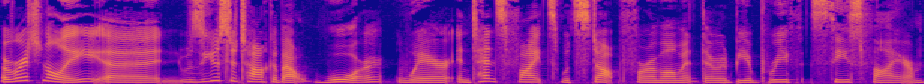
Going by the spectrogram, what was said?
originally, uh, it was used to talk about war, where intense fights would stop for a moment. There would be a brief ceasefire,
